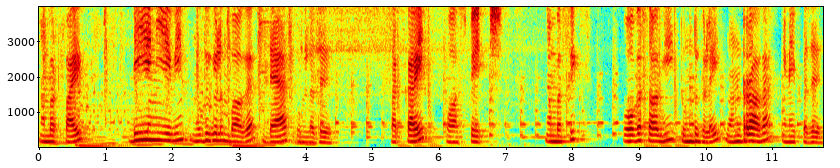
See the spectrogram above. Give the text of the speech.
நம்பர் ஃபைவ் டிஎன்ஏவின் முதுகெலும்பாக டேஸ் உள்ளது. சர்க்கரை பாஸ்பேட். நம்பர் சிக்ஸ் ஓகசாகி துண்டுகளை ஒன்றாக இணைப்பது.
